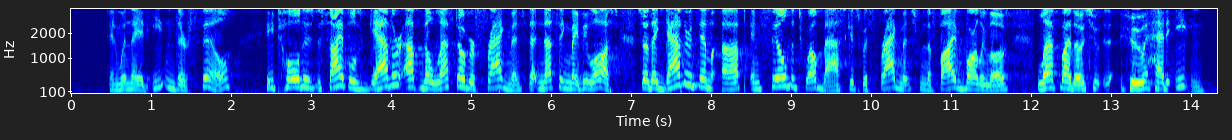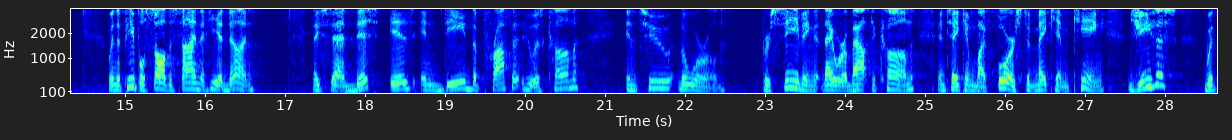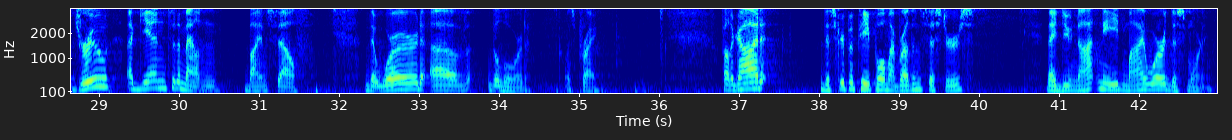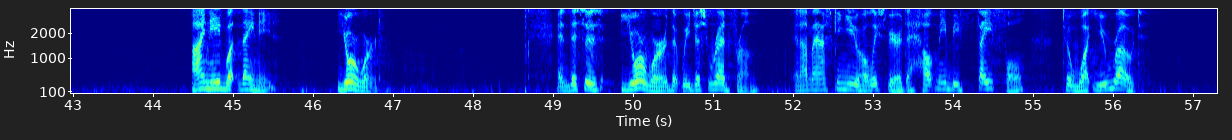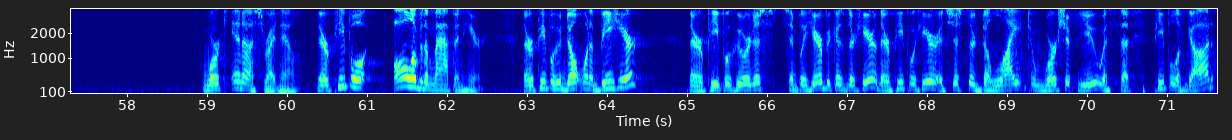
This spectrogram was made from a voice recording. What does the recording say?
And when they had eaten their fill, he told his disciples, Gather up the leftover fragments that nothing may be lost. So they gathered them up and filled the twelve baskets with fragments from the five barley loaves left by those who, who had eaten. When the people saw the sign that he had done, they said, This is indeed the prophet who has come into the world. Perceiving that they were about to come and take him by force to make him king, Jesus withdrew again to the mountain by himself the word of the Lord. Let's pray. Father God, this group of people, my brothers and sisters, they do not need my word this morning. I need what they need your word. And this is your word that we just read from. And I'm asking you, Holy Spirit, to help me be faithful to what you wrote. Work in us right now. There are people all over the map in here. There are people who don't want to be here. There are people who are just simply here because they're here. There are people here, it's just their delight to worship you with the people of God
